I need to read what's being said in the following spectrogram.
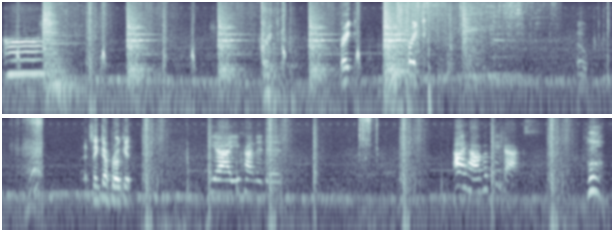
Uh, Break. Break. Break. Oh. I think I broke it. yeah, you kind of did. I have a pickaxe.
